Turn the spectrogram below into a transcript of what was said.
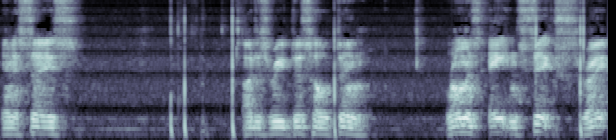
And it says, I'll just read this whole thing. Romans 8 and 6, right?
